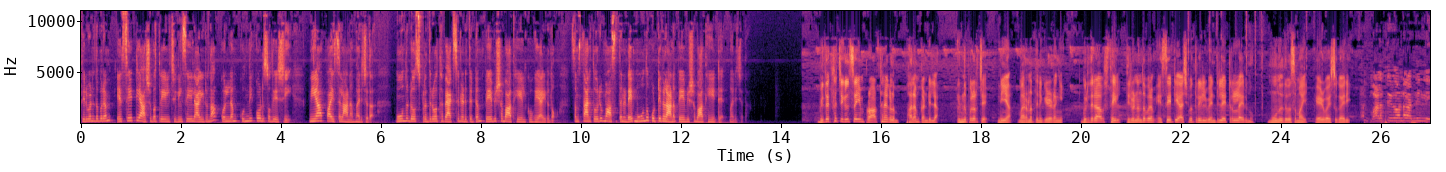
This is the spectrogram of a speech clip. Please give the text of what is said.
തിരുവനന്തപുരം എസ് എ ടി ആശുപത്രിയിൽ ചികിത്സയിലായിരുന്ന കൊല്ലം കുന്നിക്കോട് സ്വദേശി നിയ ഫൈസലാണ് മരിച്ചത്. മൂന്ന് ഡോസ് പ്രതിരോധ വാക്സിൻ എടുത്തിട്ടും പേവിഷബാധയേൽക്കുകയായിരുന്നു. സംസ്ഥാനത്ത് ഒരു മാസത്തിനിടെ മൂന്ന് കുട്ടികളാണ് പേവിഷബാധയേറ്റ് മരിച്ചത്. വിദഗ്ധ ചികിത്സയും പ്രാർത്ഥനകളും ഫലം കണ്ടില്ല. ഇന്ന് പുലർച്ചെ നിയ മരണത്തിന് കീഴടങ്ങി. ഗുരുതരാവസ്ഥയിൽ തിരുവനന്തപുരം എസ് ഐ ടി ആശുപത്രിയിൽ വെന്റിലേറ്ററിലായിരുന്നു മൂന്ന് ദിവസമായി ഏഴ് വയസ്സുകാരി. വളർത്തിയതുകൊണ്ട് കണ്ടില്ലേ?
